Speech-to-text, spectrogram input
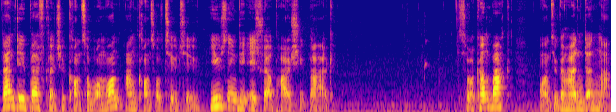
Then do BEFF Clutch with console 11 and console 22 using the Israel parachute bag. So we'll come back once we've go ahead and done that.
